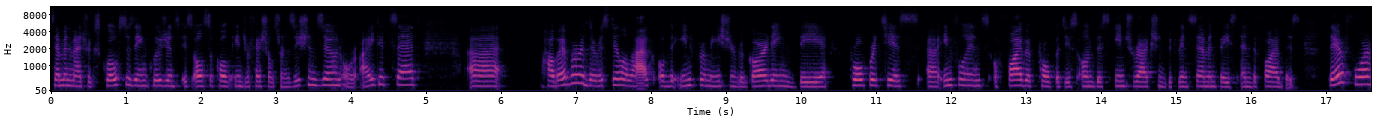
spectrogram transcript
cement matrix close to the inclusions is also called interfacial transition zone or ITZ. Uh, however, there is still a lack of the information regarding the properties, uh, influence of fiber properties on this interaction between cement paste and the fibers. Therefore,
